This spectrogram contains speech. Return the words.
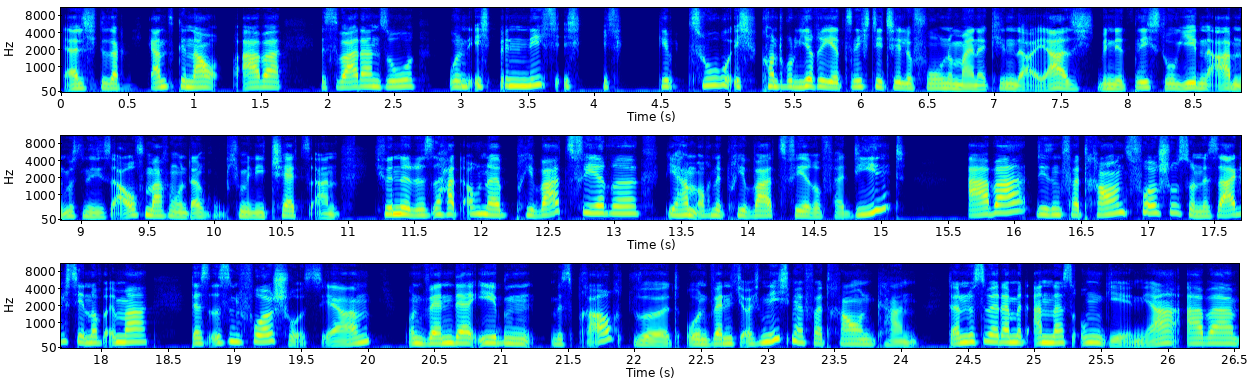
ehrlich gesagt nicht ganz genau, aber es war dann so und ich bin nicht, ich, ich gebe zu, ich kontrolliere jetzt nicht die Telefone meiner Kinder. Ja, also ich bin jetzt nicht so, jeden Abend müssen sie es aufmachen und dann gucke ich mir die Chats an. Ich finde, das hat auch eine Privatsphäre, die haben auch eine Privatsphäre verdient, aber diesen Vertrauensvorschuss, und das sage ich dir noch immer, das ist ein Vorschuss, ja. Und wenn der eben missbraucht wird und wenn ich euch nicht mehr vertrauen kann, dann müssen wir damit anders umgehen, ja. Aber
